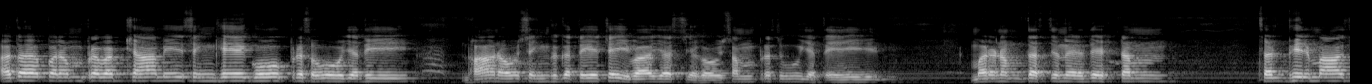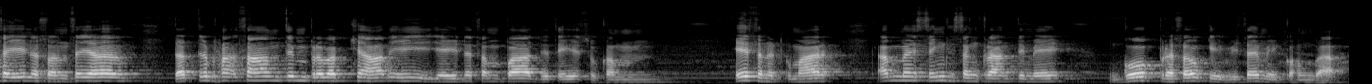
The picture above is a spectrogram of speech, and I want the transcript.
अतः परम प्रवक्षा सिंहे गोप्रसवो यदि। भानौ सिंह गते चैव गौ संप्रसूयते मरण तस् निर्दिष्ट। षड्भिर्मासन संशय। तत्र शांति प्रवक्षा ये न संपाद्यते सुखम। हे सनत कुमार, अब मैं सिंह संक्रांति में गोप्रसव के विषय में कहूँगा।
